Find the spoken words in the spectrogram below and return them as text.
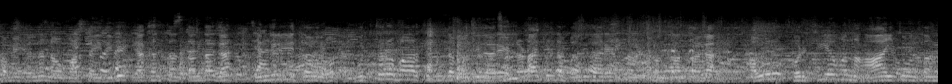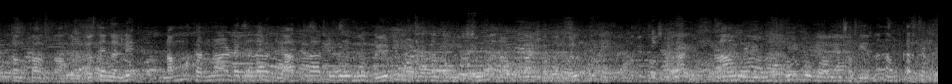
ಸಭೆಯನ್ನು ನಾವು ಮಾಡ್ತಾ ಇದ್ದೀವಿ. ಯಾಕಂತ ಅಂತಂದಾಗ ಇಂದ್ರಜಿತ್ ಅವರು ಉತ್ತರ ಭಾರತದಿಂದ ಬಂದಿದ್ದಾರೆ ಲಡಾಖಿಂದ ಬಂದಿದ್ದಾರೆ ಅಂತ ಅಂದಾಗ, ಅವರು ಪರಿಚಯವನ್ನು ಆಯಿತು ಅಂತ ಅಂತ ಅದ್ರ ಜೊತೆಯಲ್ಲಿ ನಮ್ಮ ಕರ್ನಾಟಕದ ಯಾತ್ರಾರ್ಥಿಗಳನ್ನು ಭೇಟಿ ಮಾಡತಕ್ಕಂಥ ಒಂದು ಸುಂದರ ಅವಕಾಶವನ್ನು ಕಲ್ಪಿಸಿಕೊಡೋದಕ್ಕೋಸ್ಕರ ನಾವು ಪೂರ್ವಭಾವಿ ಸಭೆಯನ್ನು ನಾವು ಕರೆದಿದ್ದೇವೆ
